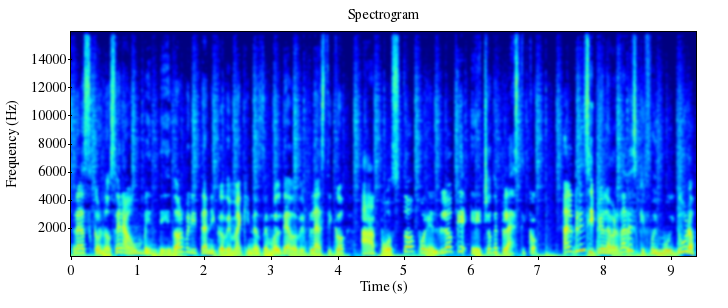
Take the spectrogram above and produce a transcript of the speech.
tras conocer a un vendedor británico de máquinas de moldeado de plástico, apostó por el bloque hecho de plástico. Al principio la verdad es que fue muy duro,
